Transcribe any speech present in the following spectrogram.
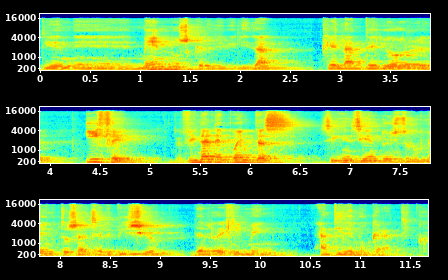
tiene menos credibilidad que el anterior IFE. Al final de cuentas, siguen siendo instrumentos al servicio del régimen antidemocrático.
